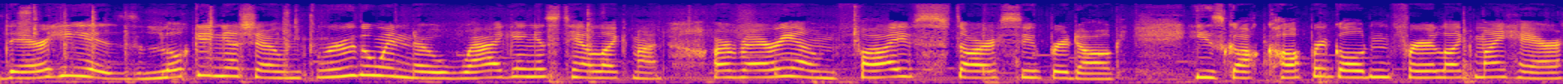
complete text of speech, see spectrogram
And there he is, looking at Owen through the window, wagging his tail like mad. Our very own five star super dog. He's got copper golden fur like my hair,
